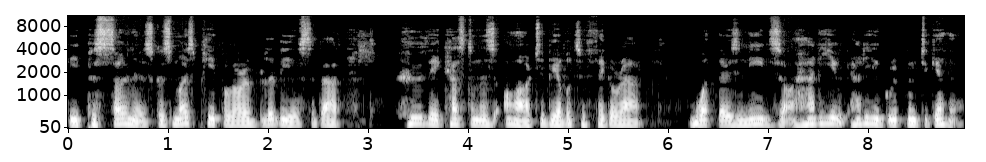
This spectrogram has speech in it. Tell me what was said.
the personas because most people are oblivious about who their customers are to be able to figure out what those needs are. How do you how do you group them together?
